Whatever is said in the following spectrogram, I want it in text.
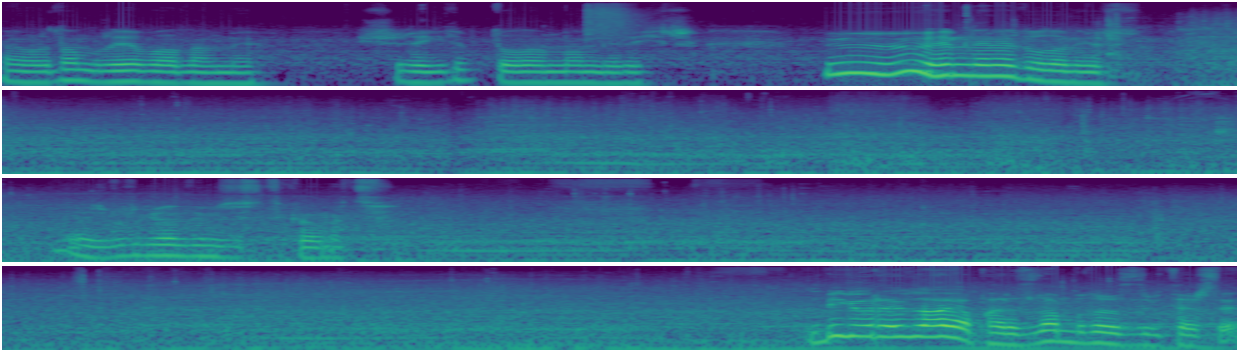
Ha, oradan buraya bağlanmıyor. Şuraya gidip dolanmam gerekir. Üü, hem de ne dolanıyorsun? Mecbur geldiğimiz istikamet. Bir görev daha yaparız lan bu da hızlı biterse.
